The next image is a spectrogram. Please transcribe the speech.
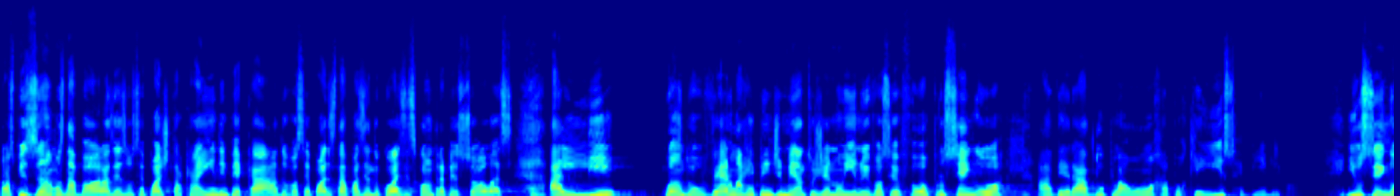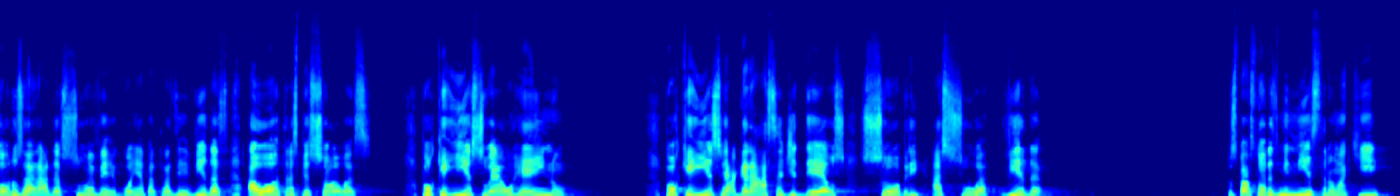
Nós pisamos na bola, às vezes você pode estar caindo em pecado, você pode estar fazendo coisas contra pessoas. Ali, quando houver um arrependimento genuíno e você for para o Senhor, haverá dupla honra, porque isso é bíblico. E o Senhor usará da sua vergonha para trazer vidas a outras pessoas, porque isso é o reino. Porque isso é a graça de Deus sobre a sua vida. Os pastores ministram aqui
